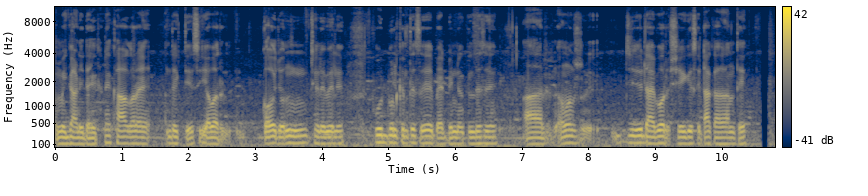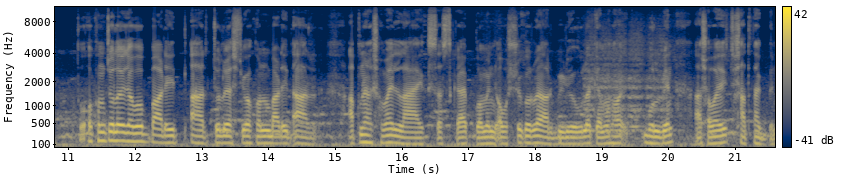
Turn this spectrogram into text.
আমি গাড়িটা এখানে খাওয়া করে দেখতেছি। আবার কয়জন ছেলেবেলে ফুটবল খেলতেছে, ব্যাডমিন্টন খেলতেছে। আর আমার যে ড্রাইভার সে গেছে টাকা আনতে। তো এখন চলে যাব বাড়ি আর চলে আসছি এখন বাড়ি আর আপনারা সবাই লাইক সাবস্ক্রাইব কমেন্ট অবশ্যই করবেন আর ভিডিওগুলো কেমন হয় বলবেন আর সবাই সাথে থাকবেন।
